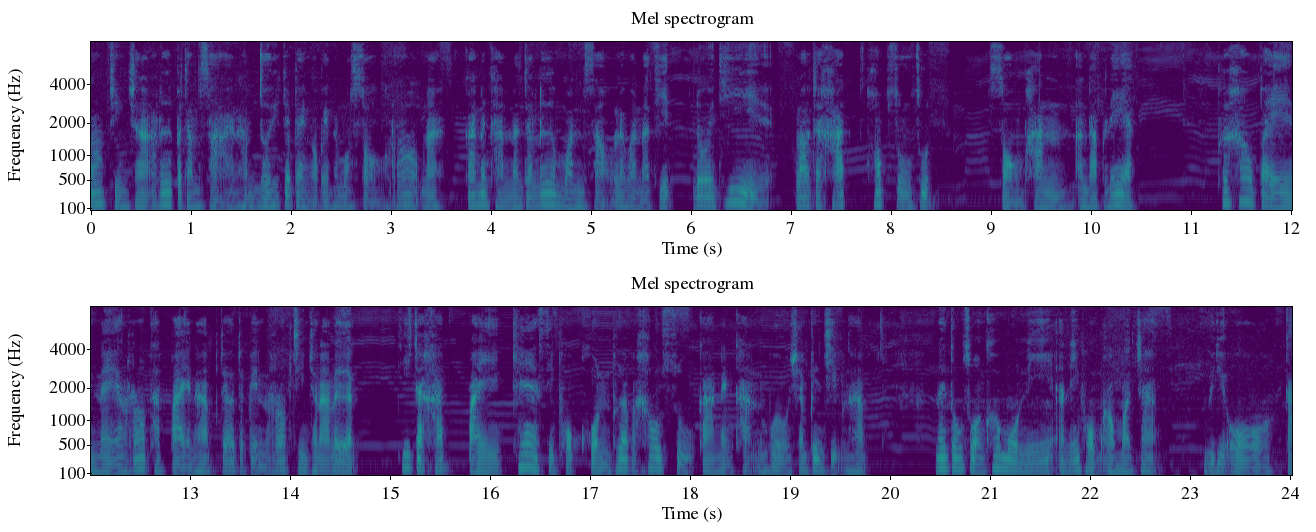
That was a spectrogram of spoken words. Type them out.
รอบชิงชนะเลิศประจำสายนะครับ โดยที่จะแบ่งออกเป็นทั้งหมด 2 รอบนะ การแข่งขันนั้นจะเริ่มวันเสาร์และวันอาทิตย์ โดยที่เราจะคัดท็อปสูงสุด 2,000 อันดับแรก เพื่อเข้าไปในรอบถัดไปนะครับก็จะเป็นรอบชิงชนะเลิศ ที่จะคัดไปแค่ 16 คนเพื่อไปเข้าสู่การแข่งขัน World Championship นะครับ ในตรงส่วนข้อมูลนี้อันนี้ผมเอามาจากวิดีโอไก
